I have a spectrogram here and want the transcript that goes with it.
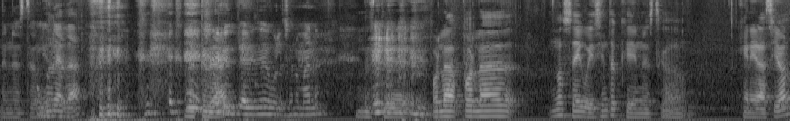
de nuestra misma Humana. edad natural La misma evolución humana. este, por la por la no sé güey siento que nuestra generación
